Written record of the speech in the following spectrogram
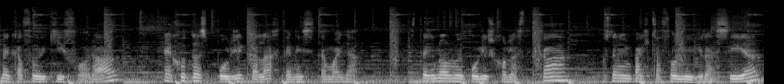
με καθοδική φορά έχοντας πολύ καλά χτενίσει τα μαλλιά. Στεγνώνουμε πολύ σχολαστικά ώστε να μην υπάρχει καθόλου υγρασία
